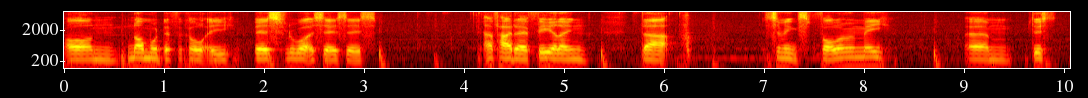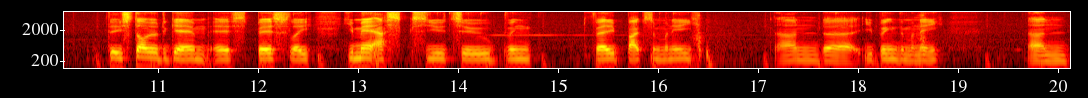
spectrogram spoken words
on normal difficulty. Basically what it says is I've had a feeling that something's following me. Um, this the story of the game is basically your mate asks you to bring 30 bags of money and uh, you bring the money and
